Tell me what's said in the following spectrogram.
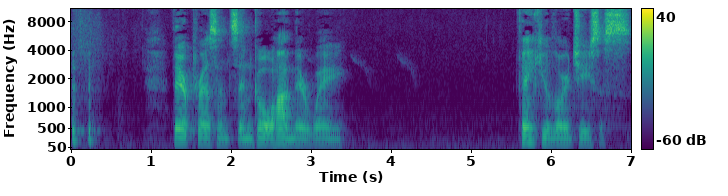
their presence and go on their way. Thank you, Lord Jesus.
